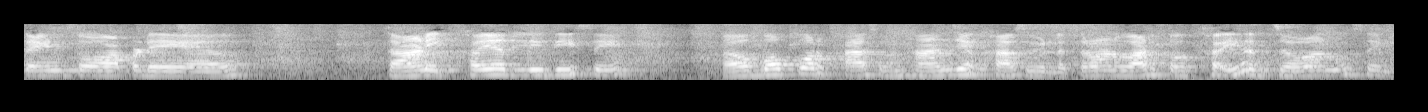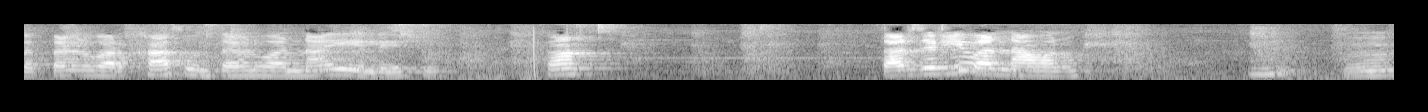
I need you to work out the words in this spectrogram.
ત્રણ તો આપણે ધાણી ખાઈ જ લીધી છે. હવે બપોર ખાશું ને સાંજે ખાશું એટલે ત્રણ વાર તો થઈ જ જવાનું છે. એટલે ત્રણ વાર ખાશું ને ત્રણ વાર નાહીએ લેશું. હા? તાર જેટલી વાર નાવાનું? હમ.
